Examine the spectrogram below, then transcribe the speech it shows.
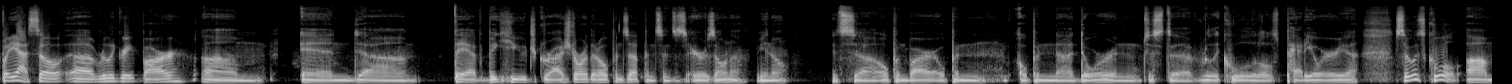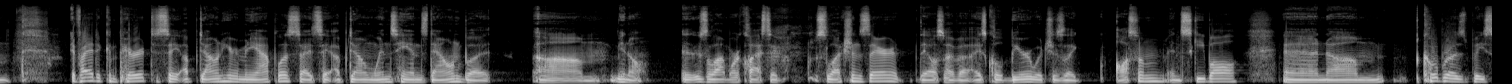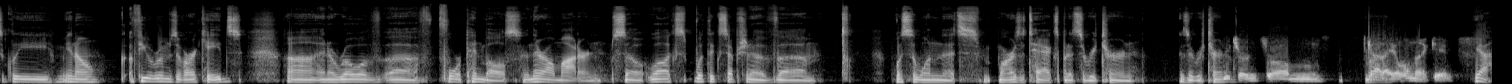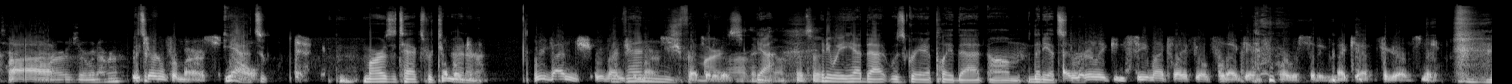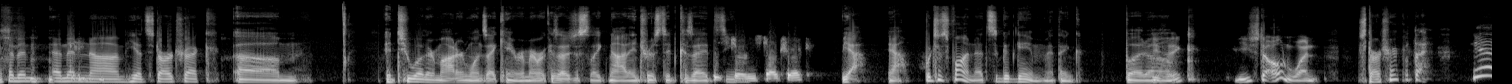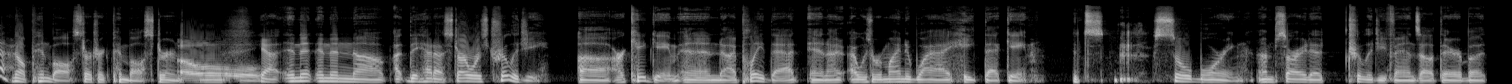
but yeah, so uh, really great bar, um, and um they have a big, huge garage door that opens up. And since it's Arizona, you know, it's uh, open bar, open open uh, door, and just a really cool little patio area. So it was cool. Um, if I had to compare it to say up down here in Minneapolis, I'd say up down wins hands down. But um, you know, there's a lot more classic selections there. They also have a ice cold beer, which is like awesome, and skee ball, and um, Cobra is basically you know a few rooms of arcades uh, and a row of uh, four pinballs, and they're all modern. So well, ex- with the exception of um, what's the one that's Mars Attacks, but it's a return. Is it return? Return from God, I own that game. Yeah, Mars or whatever. Return from Mars. yeah. No. It's Mars Attacks Return. I don't know. Revenge. Revenge, Revenge from from Mars. Mars. What it is. Oh, yeah. go. That's it. Anyway, he had that. It was great. I played that. Um, then he had I literally can see my playfield for that game from where we're sitting. I can't figure out its name. and then and then um, he had Star Trek um, and two other modern ones I can't remember because I was just like not interested because I had seen Return Star Trek. yeah yeah which is fun that's a good game I think but You uh, think? You used to own one. Star Trek Yeah. no pinball Star Trek pinball Stern Oh. yeah and then and then uh, they had a Star Wars trilogy uh, arcade game and I played that and I, I was reminded why I hate that game it's so boring I'm sorry to trilogy fans out there but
